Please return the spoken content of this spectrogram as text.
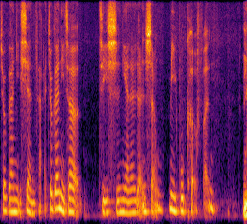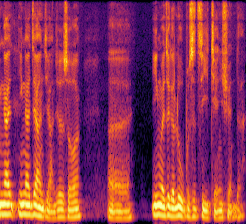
就跟你现在，就跟你这几十年的人生密不可分。应该应该这样讲，就是说，呃，因为这个路不是自己拣选的，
